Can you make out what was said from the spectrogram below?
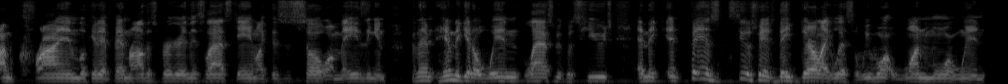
I'm crying looking at Ben Roethlisberger in this last game. Like this is so amazing." And for them him to get a win last week was huge. And they and fans, Steelers fans, they they're like, "Listen, we want one more win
